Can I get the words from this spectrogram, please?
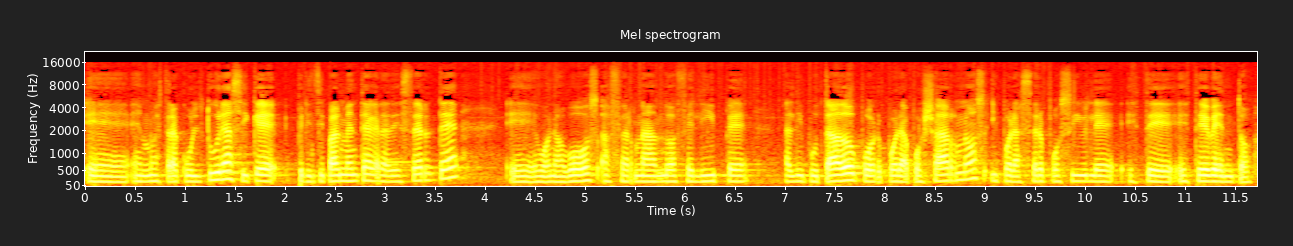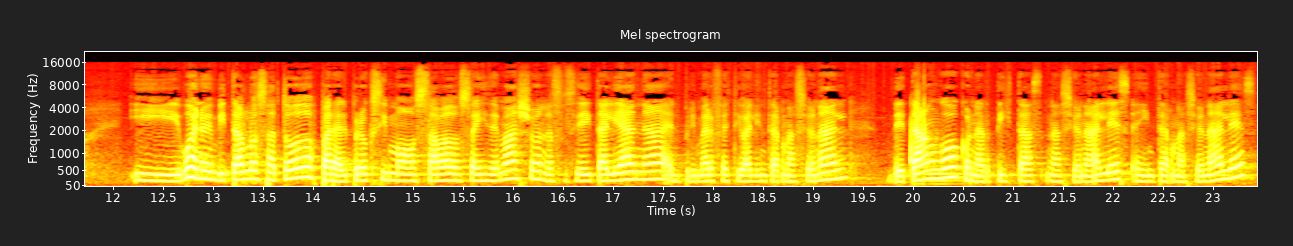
eh, en nuestra cultura, así que principalmente agradecerte, eh, bueno, a vos, a Fernando, a Felipe, al diputado por, por apoyarnos y por hacer posible este, este evento. Y bueno, invitarlos a todos para el próximo sábado 6 de mayo en la Sociedad Italiana, el primer Festival Internacional de Tango con artistas nacionales e internacionales.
